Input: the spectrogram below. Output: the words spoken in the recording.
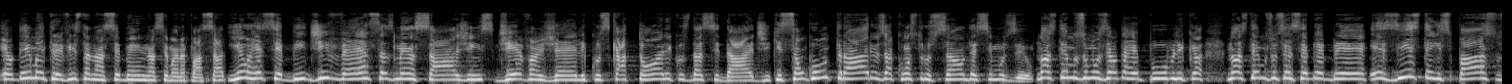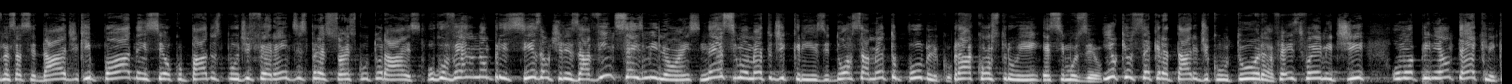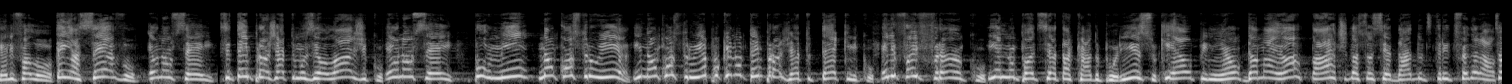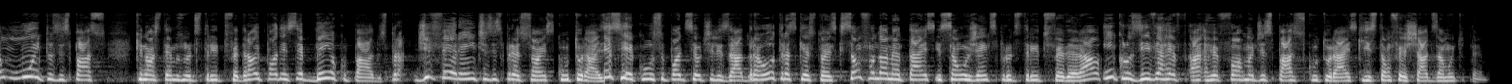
Eu dei uma entrevista na CBN na semana passada e eu recebi diversas mensagens de evangélicos católicos da cidade que são contrários à construção desse museu. Nós temos o Museu da República, nós temos o CCBB, existem espaços nessa cidade que podem ser ocupados por diferentes expressões culturais. O governo não precisa utilizar 26 milhões nesse momento de crise do orçamento público para construir esse museu. E o que o secretário de Cultura fez foi emitir uma opinião técnica técnica. Ele falou: tem acervo? Eu não sei. Se tem projeto museológico? Eu não sei. Por mim, não construía. E não construía porque não tem projeto técnico. Ele foi franco. E ele não pode ser atacado por isso, que é a opinião da maior parte da sociedade do Distrito Federal. São muitos espaços que nós temos no Distrito Federal e podem ser bem ocupados para diferentes expressões culturais. Esse recurso pode ser utilizado para outras questões que são fundamentais e são urgentes para o Distrito Federal, inclusive a, reforma de espaços culturais que estão fechados há muito tempo.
